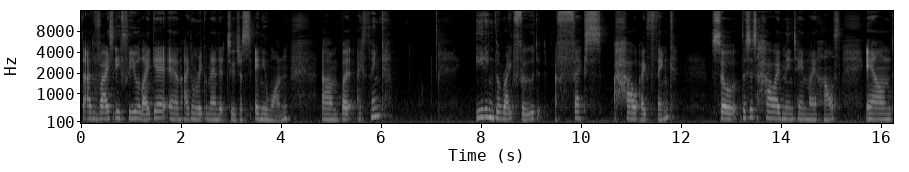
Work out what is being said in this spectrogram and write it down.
the advice if you like it and i don't recommend it to just anyone. Um, but i think eating the right food affects how I think. So this is how I maintain my health and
